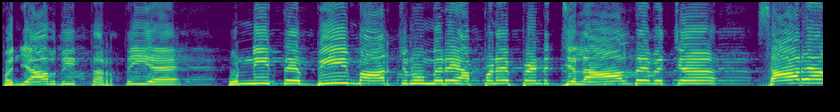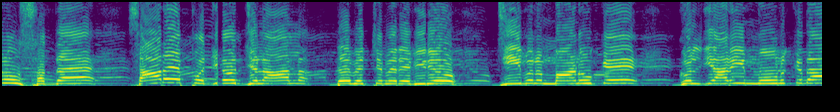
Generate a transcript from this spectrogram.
ਪੰਜਾਬ ਦੀ ਧਰਤੀ ਹੈ। 19 ਤੇ 20 ਮਾਰਚ ਨੂੰ ਮੇਰੇ ਆਪਣੇ ਪਿੰਡ ਜਲਾਲ ਦੇ ਵਿੱਚ ਸਾਰਿਆਂ ਨੂੰ ਸੱਦਾ ਹੈ, ਸਾਰੇ ਪੁੱਜੋ ਜਲਾਲ ਦੇ ਵਿੱਚ ਮੇਰੇ ਵੀਰੋ, ਜੀਵਨ ਮਾਣੂ ਕੇ ਗੁਲਜਾਰੀ ਮੂਨਕ ਦਾ,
